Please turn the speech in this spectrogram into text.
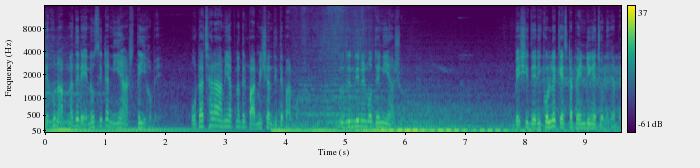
দেখুন আপনাদের এনওসিটা নিয়ে আসতেই হবে। ওটা ছাড়া আমি আপনাদের পারমিশন দিতে পারব না। দু তিন দিনের মধ্যে নিয়ে আসুন। বেশি দেরি করলে কেসটা পেন্ডিংয়ে চলে যাবে।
